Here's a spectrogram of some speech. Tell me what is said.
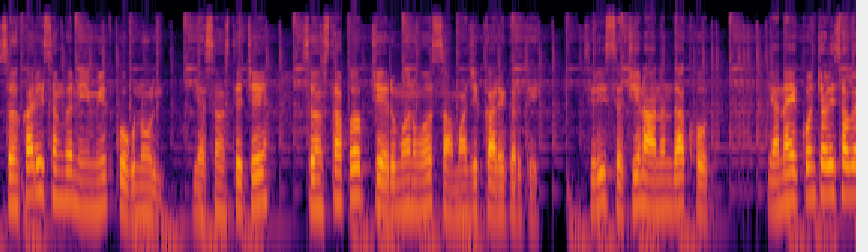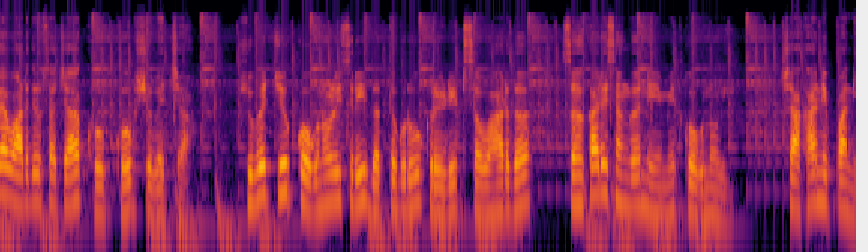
सहकारी संघ नियमित कोगनोळी या संस्थेचे संस्थापक चेअरमन व सामाजिक कार्यकर्ते श्री सचिन आनंदा खोत यांना एकोणचाळीसाव्या वाढदिवसाच्या खूप खूप शुभेच्छा. शुभेच्छुक कोगनोळी श्री दत्तगुरू क्रेडिट सौहार्द सहकारी संघ नियमित कोगनोळी. शाखा निप्पाणी.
